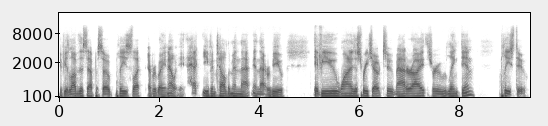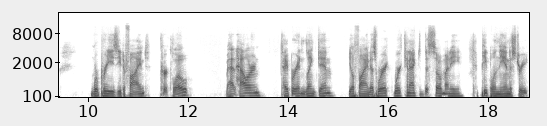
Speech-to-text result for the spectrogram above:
If you love this episode, please let everybody know. Heck, even tell them in that in that review. If you want to just reach out to Matt or I through LinkedIn, please do. We're pretty easy to find. Kirk Lowe, Matt Halloran, type her in LinkedIn. You'll find us. We're we're connected to so many people in the industry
